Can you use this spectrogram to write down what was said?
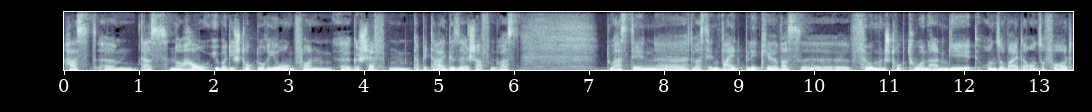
hast ähm, das Know-how über die Strukturierung von äh, Geschäften, Kapitalgesellschaften, du hast Du hast den, äh, du hast den Weitblick, äh, was äh, Firmenstrukturen angeht und so weiter und so fort.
